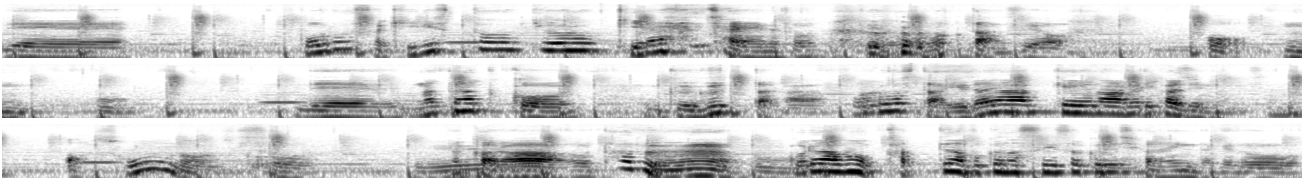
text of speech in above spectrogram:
い。でポール・オースターキリスト教嫌いなんじゃないのと思ったんですよ、ほう。ん、う。ほでなんとなくこうググったらポール・オースターはユダヤ系のアメリカ人なんですよね。うあそうなんですか？そうだから多分うん。これはもう勝手な僕の推測でしかないんだけど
